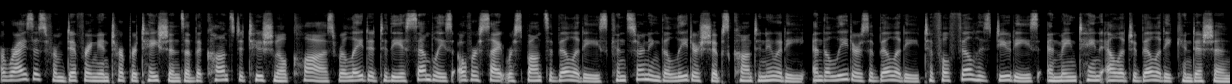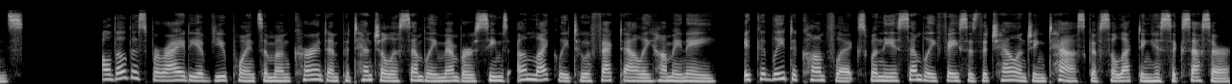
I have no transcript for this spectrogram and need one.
arises from differing interpretations of the constitutional clause related to the Assembly's oversight responsibilities concerning the leadership's continuity and the leader's ability to fulfill his duties and maintain eligibility conditions. Although this variety of viewpoints among current and potential assembly members seems unlikely to affect Ali Khamenei, it could lead to conflicts when the assembly faces the challenging task of selecting his successor.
